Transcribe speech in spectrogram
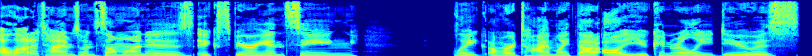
a lot of times when someone is experiencing like a hard time like that, all you can really do is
